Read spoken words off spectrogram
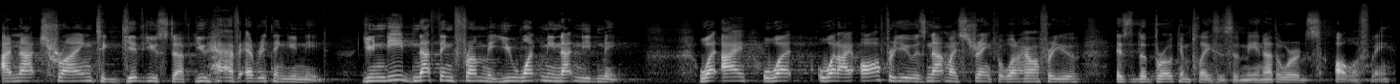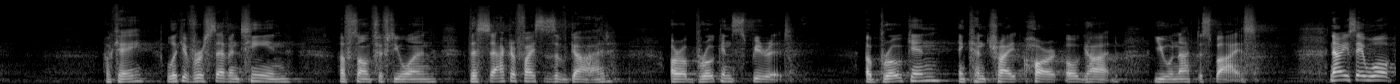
I'm not trying to give you stuff. You have everything you need. You need nothing from me. You want me, not need me. What I, what, what I offer you is not my strength, but what I offer you is the broken places of me. In other words, all of me. Okay? Look at verse 17 of Psalm 51. The sacrifices of God are a broken spirit, a broken and contrite heart, oh God, you will not despise. Now you say, well,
